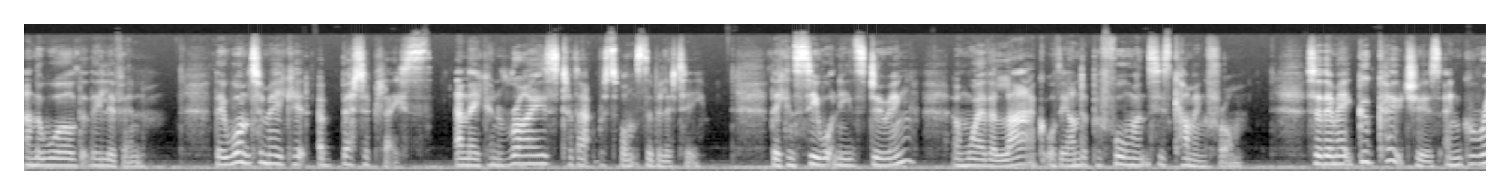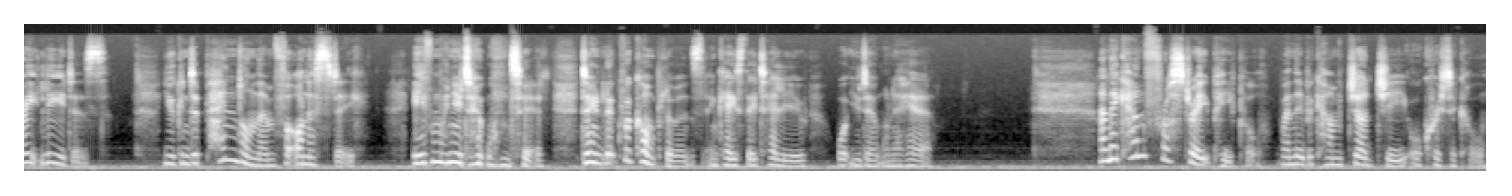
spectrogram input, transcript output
and the world that they live in. They want to make it a better place and they can rise to that responsibility. They can see what needs doing and where the lack or the underperformance is coming from. So they make good coaches and great leaders. You can depend on them for honesty, even when you don't want it. Don't look for compliments in case they tell you what you don't want to hear. And they can frustrate people when they become judgy or critical,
